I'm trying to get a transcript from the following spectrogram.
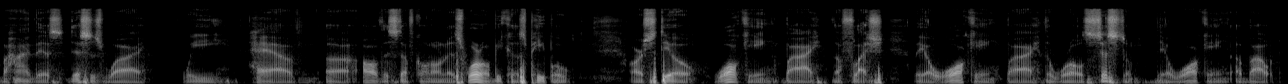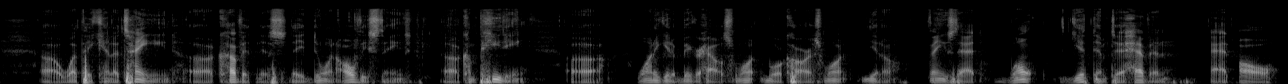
behind this. This is why we have uh, all this stuff going on in this world because people are still walking by the flesh. They are walking by the world system. They are walking about uh, what they can attain, uh, covetousness. They're doing all these things, uh, competing, uh, want to get a bigger house, want more cars, want, you know, things that won't get them to heaven at all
